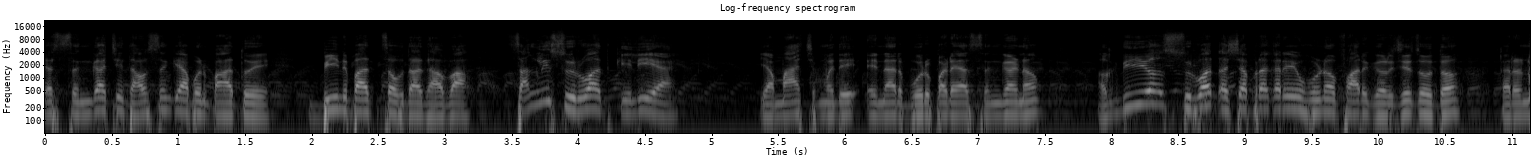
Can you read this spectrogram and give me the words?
या संघाची धावसंख्या आपण पाहतोय. बिनबाद चौदा धावा. चांगली सुरुवात केली आहे या मॅच मध्ये एन आर बोरपाडा या संघानं. अगदी सुरुवात अशा प्रकारे होणं फार गरजेचं होतं. कारण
